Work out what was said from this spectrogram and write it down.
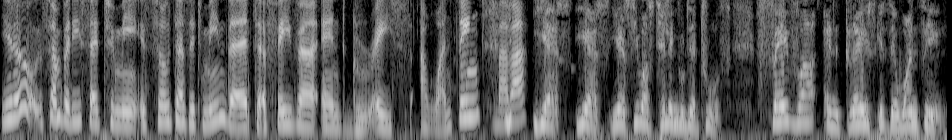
You know, somebody said to me, so does it mean that uh, favor and grace are one thing, Baba? Yes, yes, yes. He was telling you the truth. Favor and grace is the one thing.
